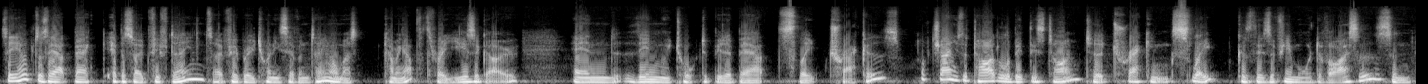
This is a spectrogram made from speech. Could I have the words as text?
So you helped us out back episode 15, so February 2017, almost coming up for three years ago. And then we talked a bit about sleep trackers. I've changed the title a bit this time to tracking sleep because there's a few more devices and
